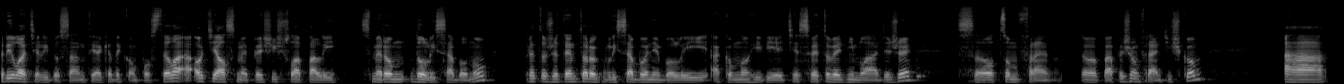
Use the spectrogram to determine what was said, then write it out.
prileteli do Santiago de Compostela a odtiaľ sme peši šlapali smerom do Lisabonu, pretože tento rok v Lisabone boli, ako mnohí viete, Svetové dni mládeže s otcom Fran- e, pápežom Františkom. A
